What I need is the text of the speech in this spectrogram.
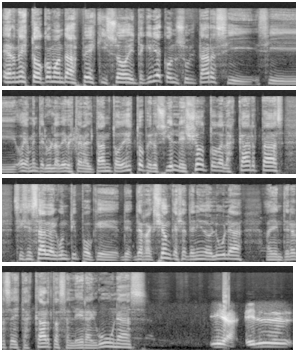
Ernesto, ¿cómo andás? Pesqui soy. Te quería consultar si, si, obviamente Lula debe estar al tanto de esto, pero si él leyó todas las cartas, si se sabe algún tipo que, de, reacción que haya tenido Lula al enterarse de estas cartas, al leer algunas. Mira, él,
